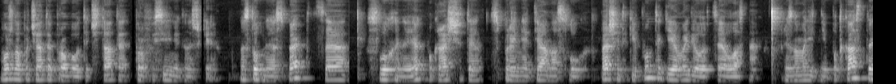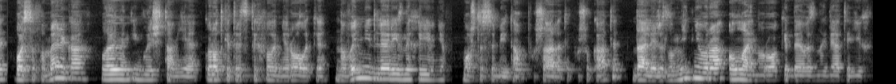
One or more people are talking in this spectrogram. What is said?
можна почати пробувати читати професійні книжки. Наступний аспект це слухання, як покращити сприйняття на слух. Перший такий пункт, який я виділив, це власне різноманітні подкасти. Voice of America, Learning English, там є короткі 30-хвилинні ролики, новинні для різних рівнів. Можете собі там пошарити, пошукати. Далі різноманітні онлайн-уроки, де ви знайдете їх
